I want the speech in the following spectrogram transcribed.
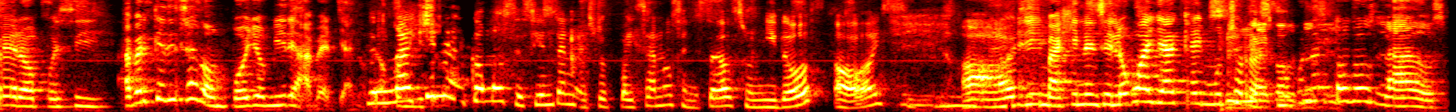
Pero pues sí. A ver qué dice Don Pollo. Mire, a ver, ya no. ¿Se imaginan cómo se sienten nuestros paisanos en Estados Unidos? Ay, sí. Ay, imagínense. Y luego allá que hay mucho sí, racismo en todos lados.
